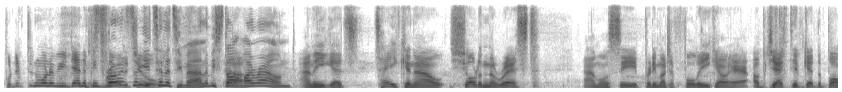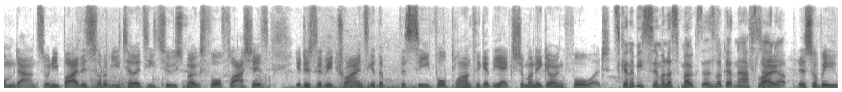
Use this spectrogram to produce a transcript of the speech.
But didn't want to be anything Throw to do with some utility, man. Let me start yeah. my round. And he gets taken out, shot in the wrist. And we'll see pretty much a full eco here. Objective, get the bomb down. So when you buy this sort of utility, two smokes, four flashes, you're just going to be trying to get the, the C4 plant to get the extra money going forward. It's going to be similar smokes. Let's look at NAF's so lineup. This will be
